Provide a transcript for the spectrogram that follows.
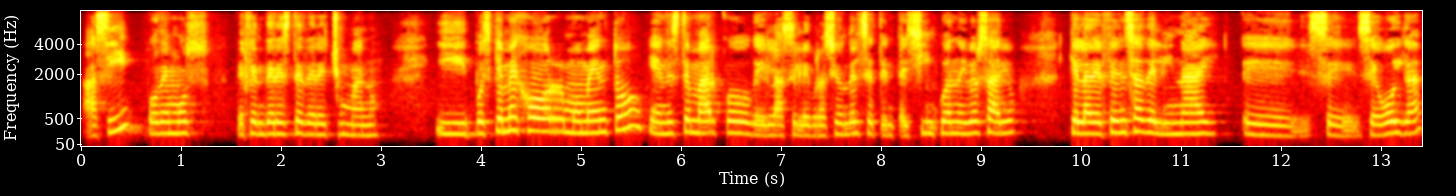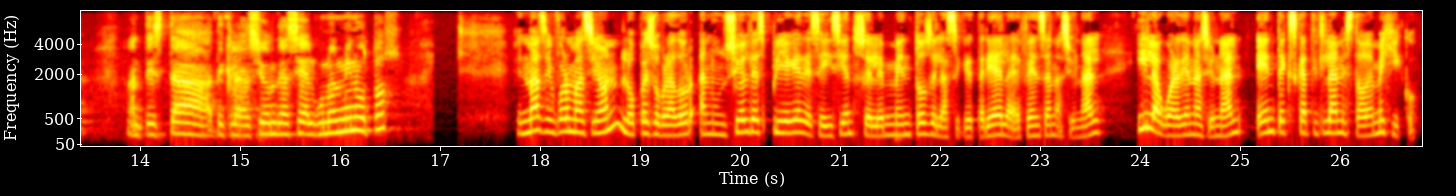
así podemos defender este derecho humano. Y pues qué mejor momento en este marco de la celebración del 75 aniversario que la defensa del INAI eh, se, se oiga ante esta declaración de hace algunos minutos. En más información, López Obrador anunció el despliegue de 600 elementos de la Secretaría de la Defensa Nacional y la Guardia Nacional en Texcatitlán, Estado de México,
